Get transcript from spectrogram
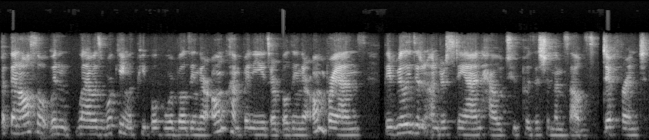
But then also when when I was working with people who were building their own companies or building their own brands, they really didn't understand how to position themselves different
